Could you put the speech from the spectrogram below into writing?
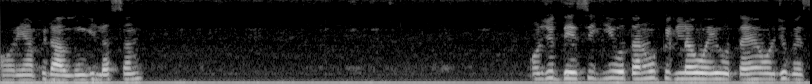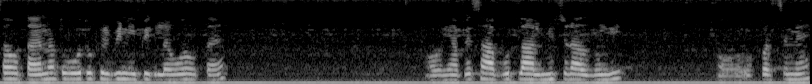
और यहाँ पे डाल दूँगी लहसुन। और जो देसी घी होता है ना, वो पिघला हुआ ही होता है। और जो वैसा होता है ना तो वो तो फिर भी नहीं पिघला हुआ होता है। और यहाँ पे साबुत लाल मिर्च डाल दूँगी। और ऊपर से मैं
